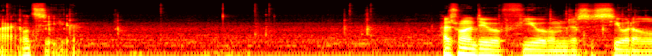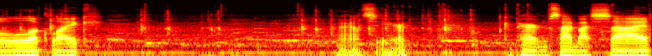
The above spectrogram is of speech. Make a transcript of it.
Alright, let's see here. I just want to do a few of them just to see what it'll look like. Alright, let's see here. Compare them side by side.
